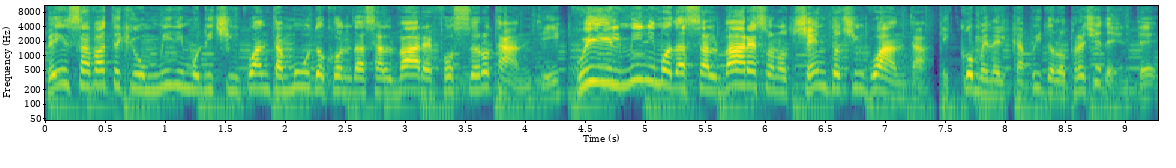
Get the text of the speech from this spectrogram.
Pensavate che un minimo di 50 Mudokon da salvare fossero tanti? Qui il minimo da salvare sono 150 e come nel capitolo precedente,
